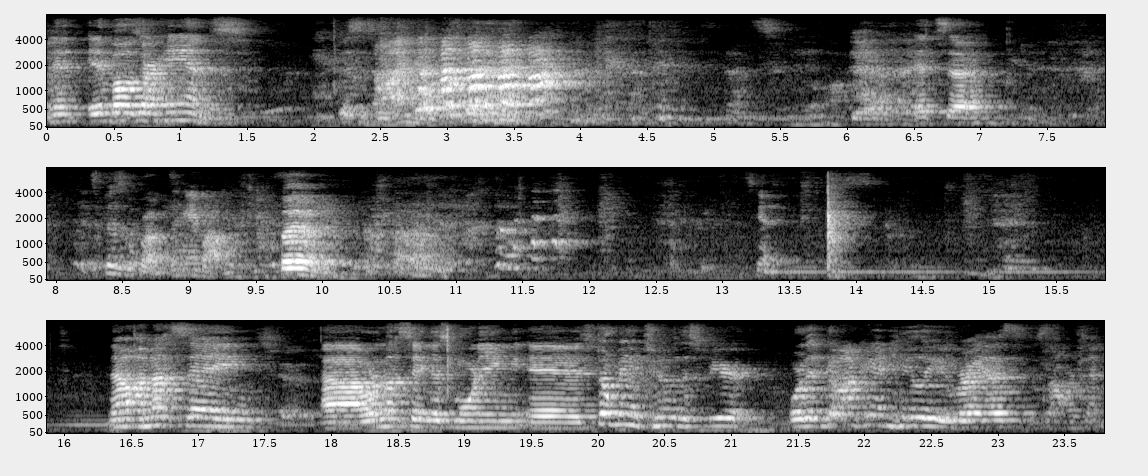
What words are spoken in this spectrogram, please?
it, it involves our hands. This is my hand. it's a it's a physical problem. It's a hand problem. Boom. It's good. Now I'm not saying uh, what I'm not saying this morning is don't be in tune with the Spirit or that God can't heal you, right? That's, that's not what we're saying.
